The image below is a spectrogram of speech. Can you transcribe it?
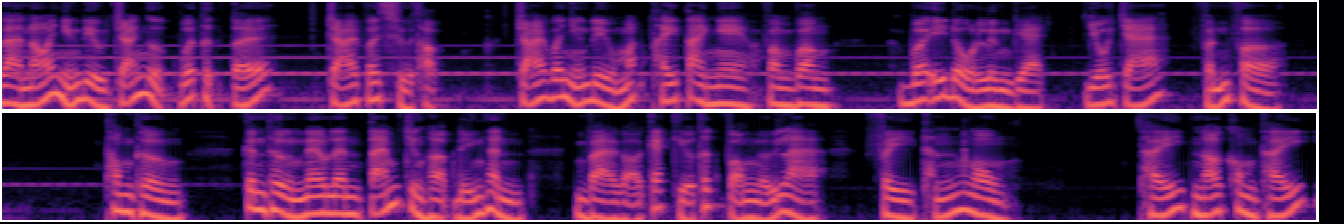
Là nói những điều trái ngược với thực tế, trái với sự thật, trái với những điều mắt thấy tai nghe, vân vân, với ý đồ lường gạt, dối trá, phỉnh phờ. Thông thường, kinh thường nêu lên 8 trường hợp điển hình và gọi các kiểu thức vọng ngữ là phi thánh ngôn. Thấy nói không thấy,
